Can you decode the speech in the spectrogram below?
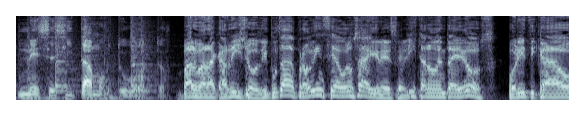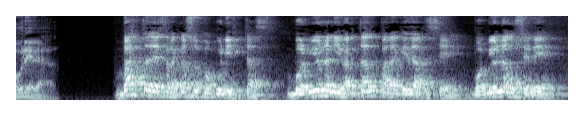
necesitamos tu voto. Bárbara Carrillo, diputada provincia de Buenos Aires, lista 92, política obrera. Basta de fracasos populistas. Volvió la libertad para quedarse. Volvió la UCD.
